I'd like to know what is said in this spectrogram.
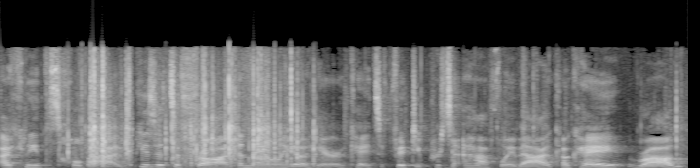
I can eat this whole bag because it's a fraud and they only go here. Okay, it's a 50% halfway bag. Okay, Rob,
